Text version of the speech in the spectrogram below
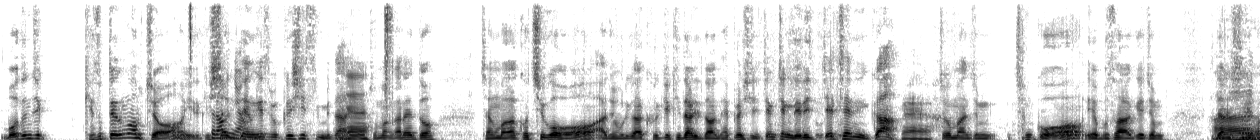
뭐든지 계속되는 건 없죠. 이렇게 그럼요. 시작되는 게 있으면 끝이 있습니다. 네. 조만간에 또 장마가 거치고 아주 우리가 그렇게 기다리던 햇볕이 쨍쨍 내리 쬐 테니까 네. 조금만 좀 참고 예, 무사하게 좀 기다리시기 그러니까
